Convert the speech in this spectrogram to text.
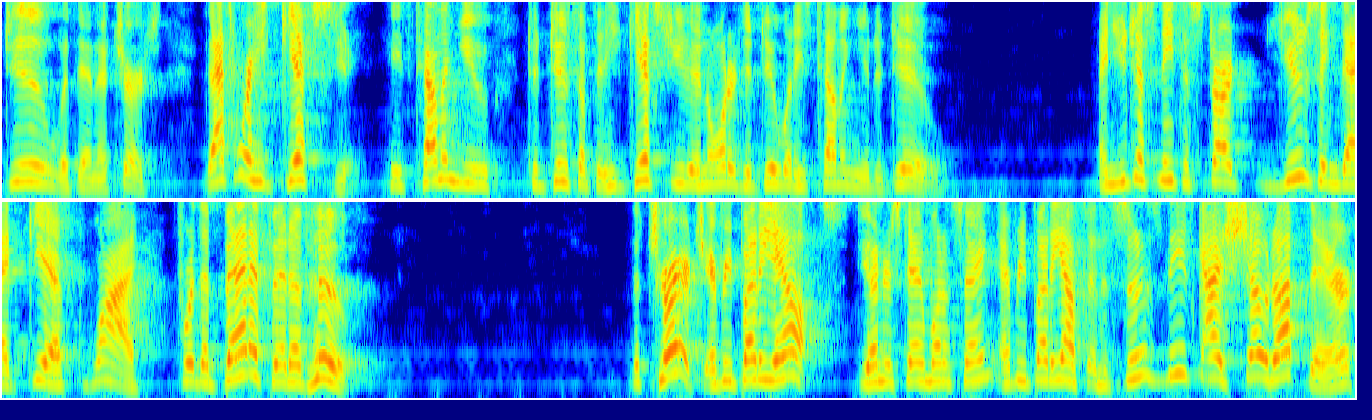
do within a church. That's where He gifts you. He's telling you to do something. He gifts you in order to do what He's telling you to do. And you just need to start using that gift. Why? For the benefit of who? The church, everybody else. Do you understand what I'm saying? Everybody else. And as soon as these guys showed up there,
